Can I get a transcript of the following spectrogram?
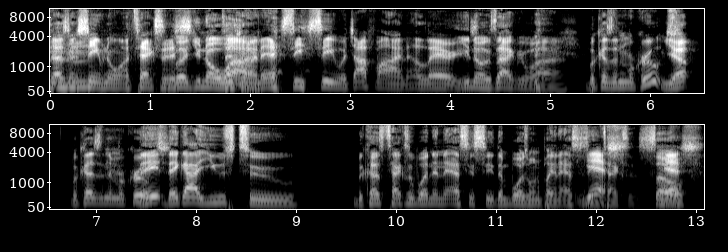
doesn't Mhm. seem to want Texas. But you know to why? join the SEC, which I find hilarious. You know exactly why. because of the recruits. yep. because of the recruits. they got used to because Texas wasn't in the SEC. Them boys want to play in the SEC Yes. in Texas. So yes,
